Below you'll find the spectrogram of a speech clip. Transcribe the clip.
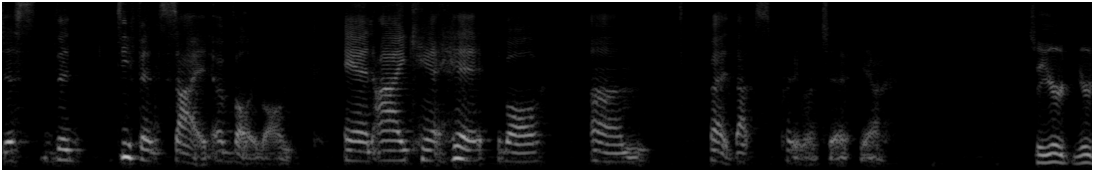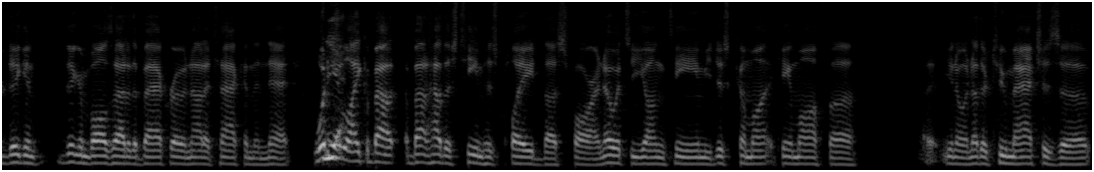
just the defense side of volleyball, and I can't hit the ball um, but that's pretty much it. Yeah. So you're you're digging digging balls out of the back row, not attacking the net. What do yeah. you like about about how this team has played thus far? I know it's a young team. You just come on came off, uh, uh, you know, another two matches, uh,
